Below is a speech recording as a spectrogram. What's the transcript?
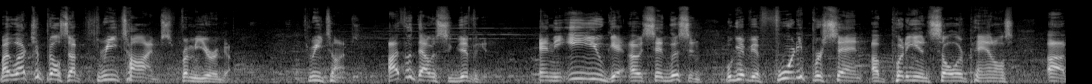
my electric bill's up three times from a year ago. Three times. I thought that was significant. And the EU get, uh, said, listen, we'll give you 40% of putting in solar panels uh,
